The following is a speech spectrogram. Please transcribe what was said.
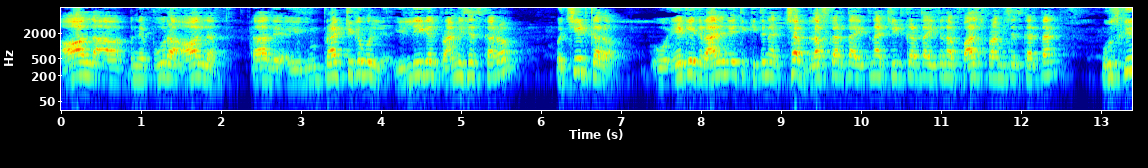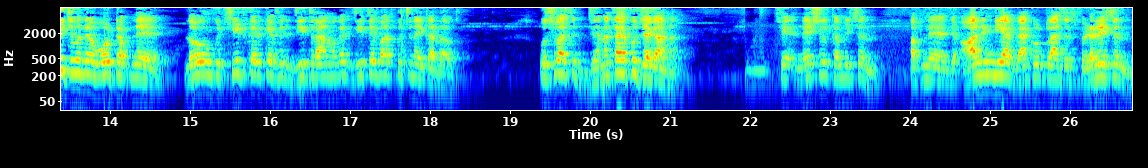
ऑल अपने पूरा ऑल इम्प्रैक्टिकेबल इलीगल प्रोमिस करो, और चीट करो। वो एक एक राजनीति कितना अच्छा ब्लफ करता, इतना चीट करता है इतना फॉल्स प्रोमिस करता, उसकी मैंने वोट अपने लोगों को चीट करके फिर जीत रहा, मगर जीते बाद कुछ नहीं कर रहा उस वास्ते जनता को जगाना। नेशनल कमीशन अपने all India backward classes federation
